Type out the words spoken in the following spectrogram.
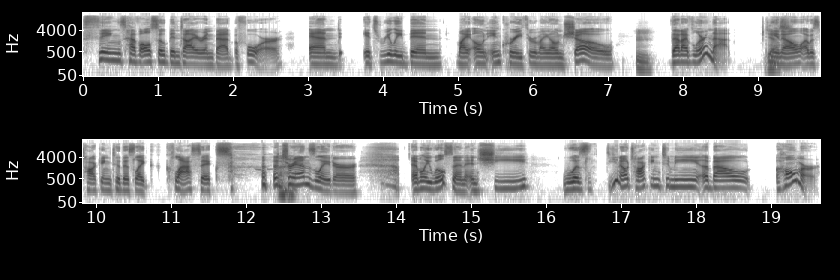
Things have also been dire and bad before. And it's really been my own inquiry through my own show Mm. that I've learned that. You know, I was talking to this like classics translator, Emily Wilson, and she was, you know, talking to me about Homer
